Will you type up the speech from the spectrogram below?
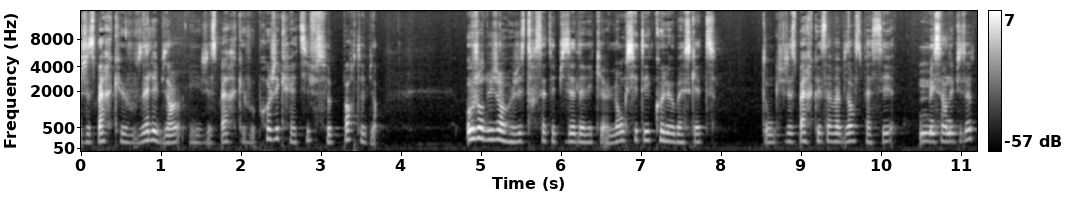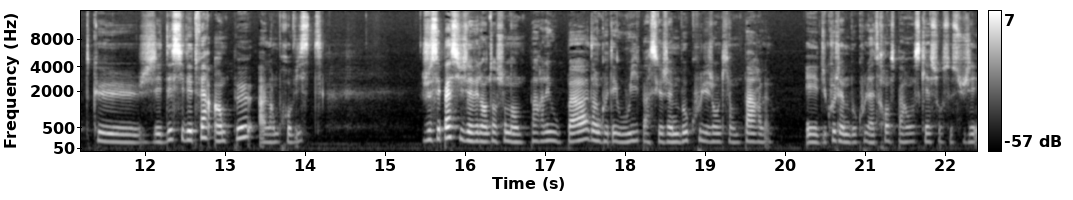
J'espère que vous allez bien et j'espère que vos projets créatifs se portent bien. Aujourd'hui, j'enregistre cet épisode avec l'anxiété collée au basket. Donc j'espère que ça va bien se passer. Mais c'est un épisode que j'ai décidé de faire un peu à l'improviste. Je sais pas si j'avais l'intention d'en parler ou pas. D'un côté, oui, parce que j'aime beaucoup les gens qui en parlent. Et du coup, j'aime beaucoup la transparence qu'il y a sur ce sujet.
